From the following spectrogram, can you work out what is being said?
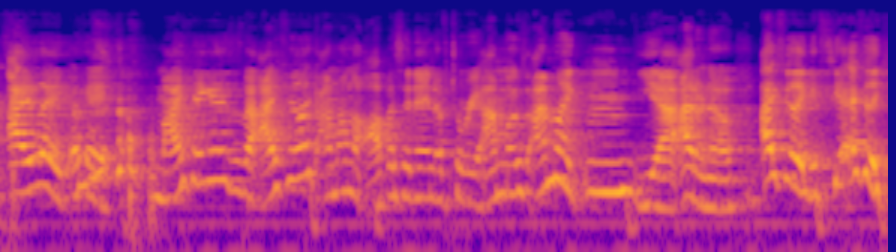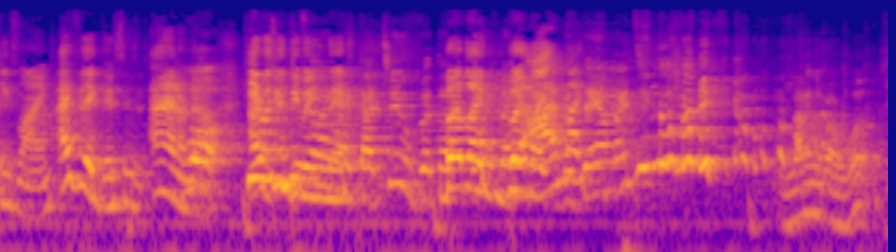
I like. Okay. My thing is, is that I feel like I'm on the opposite end of Tori. I'm most. I'm like, mm, yeah. I don't know. I feel like it's. I feel like he's lying. I feel like this is. I don't Well, know. He I do wasn't be doing this. like that too. But But, like, then but I'm but like- damn, I do like. Lying about what?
